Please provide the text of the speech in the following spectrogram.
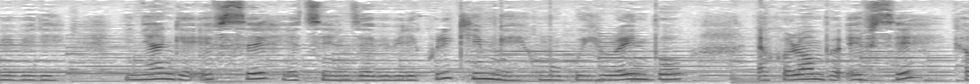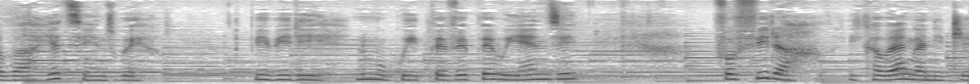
bibiri. Inyange fc yatsinze bibiri kuri kimwe. Umugwi rainbow ya colombe fc ikaba yatsinzwe bibiri n'umugwi pvp buyenzi. Fofira ikaba yanganije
